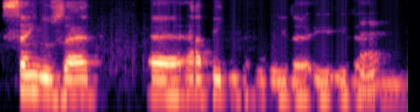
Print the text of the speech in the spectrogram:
sem usar uh, a API da Google e da. E, e da uhum.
